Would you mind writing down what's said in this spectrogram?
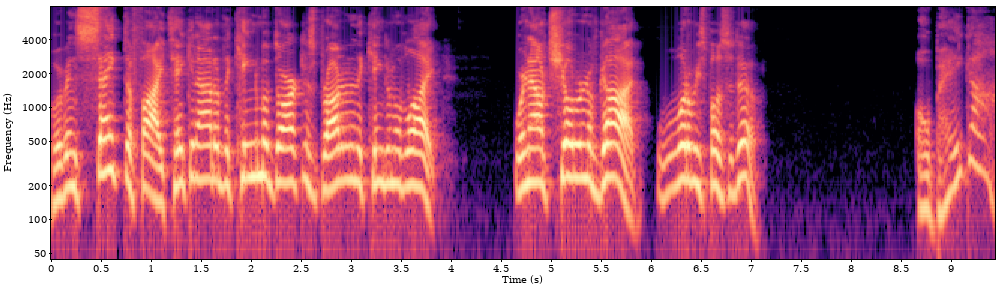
who have been sanctified taken out of the kingdom of darkness brought into the kingdom of light we're now children of God. What are we supposed to do? Obey God.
